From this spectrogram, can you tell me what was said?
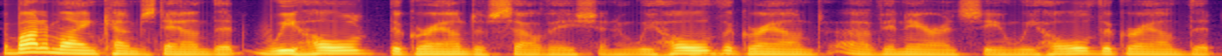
the bottom line comes down that we hold the ground of salvation, and we hold the ground of inerrancy, and we hold the ground that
